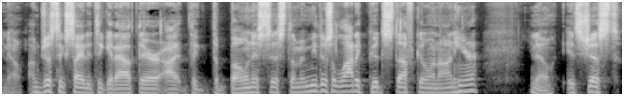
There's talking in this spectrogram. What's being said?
you know, I'm just excited to get out there. I the the bonus system. I mean, there's a lot of good stuff going on here. You know, it's just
